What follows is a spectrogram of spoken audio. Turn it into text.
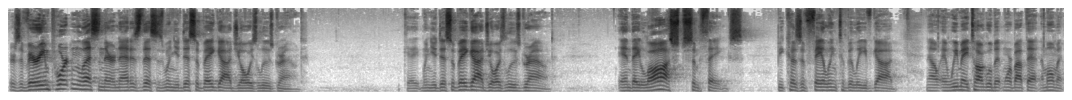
There's a very important lesson there, and that is this is when you disobey God, you always lose ground. Okay, when you disobey God, you always lose ground. And they lost some things because of failing to believe God. Now, and we may talk a little bit more about that in a moment.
